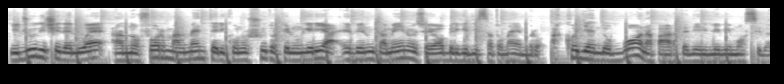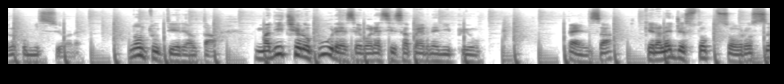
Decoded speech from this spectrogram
i giudici dell'UE hanno formalmente riconosciuto che l'Ungheria è venuta meno ai suoi obblighi di Stato membro, accogliendo buona parte dei rilievi mossi dalla Commissione. Non tutti in realtà, ma diccelo pure se volessi saperne di più. Pensa che la legge Stop Soros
